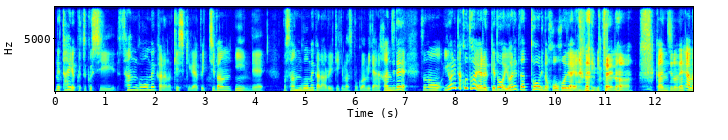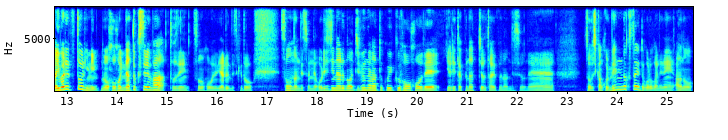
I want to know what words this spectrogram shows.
ね、体力つくし、3合目からの景色がやっぱ一番いいんで、う3合目から歩いていきます、僕は、みたいな感じで、その、言われたことはやるけど、言われた通りの方法ではやらないみたいな 感じのね、あ、まあ、言われた通りにの方法に納得すれば、当然その方法でやるんですけど、そうなんですよね。オリジナルの自分が納得いく方法でやりたくなっちゃうタイプなんですよね。そう、しかもこれめんどくさいところがね、あの、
